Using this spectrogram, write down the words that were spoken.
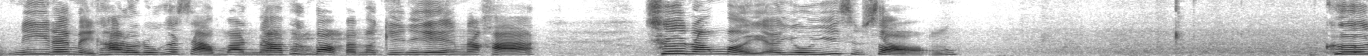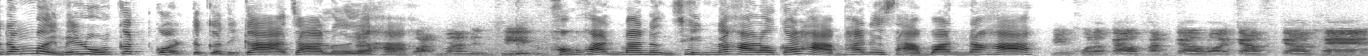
ดหนี้ได้ไหมคะ เราดูแค่สามวันนะคะเพิ่งบอกไปเมื่อกี้นี้เองนะคะ ชื่อน้องเหมยอายุยี่สิบสองคือน้องเหมยไม่รู้กฎกฎกติกาอาจารย์เลยจัดอะขอค่ะงขวัญมาหนึ่งชิ้น ของขวัญมาหนึ่งชิ้นนะคะ แล้วก็ถามภายในสามวันนะคะ เพียงคนละเก้าพันเก้าร้อยเก้าสิบเก้าแชร์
